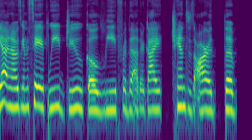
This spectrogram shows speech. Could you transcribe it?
Yeah. And I was going to say, if we do go leave for the other guy, chances are the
